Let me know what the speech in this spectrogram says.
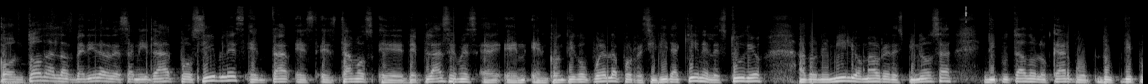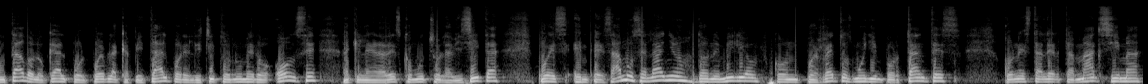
con todas las medidas de sanidad posibles. estamos eh, de plácemes eh, en, Contigo Puebla por recibir aquí en el estudio a don Emilio Maurer Espinosa, diputado local, diputado local por Puebla Capital, por el distrito número 11, a quien le agradezco mucho la visita. Pues empezamos el año, don Emilio, con pues retos muy importantes, con esta alerta máxima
